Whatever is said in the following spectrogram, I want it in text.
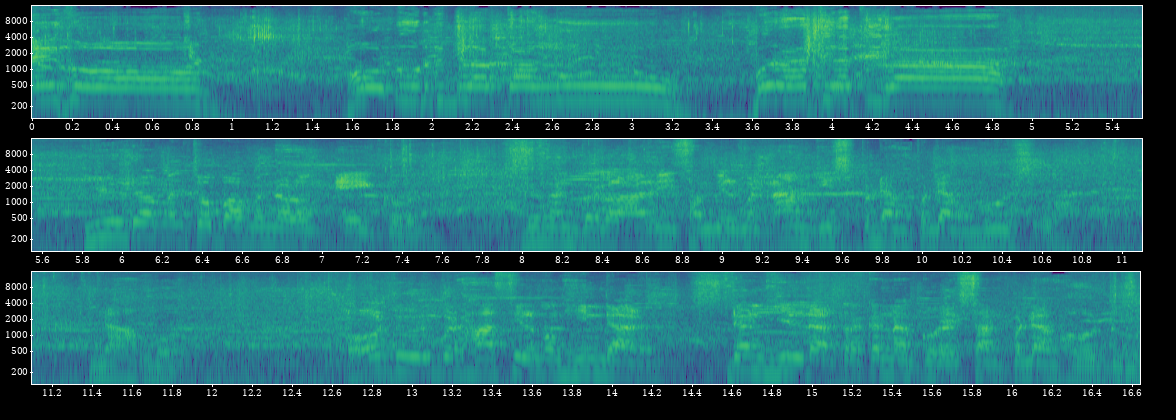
Egon! Hodur di belakangmu! Berhati-hatilah! Hilda mencoba menolong Egon dengan berlari sambil menangkis pedang-pedang musuh. Namun, Hodur berhasil menghindar dan Hilda terkena goresan pedang Hodur.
